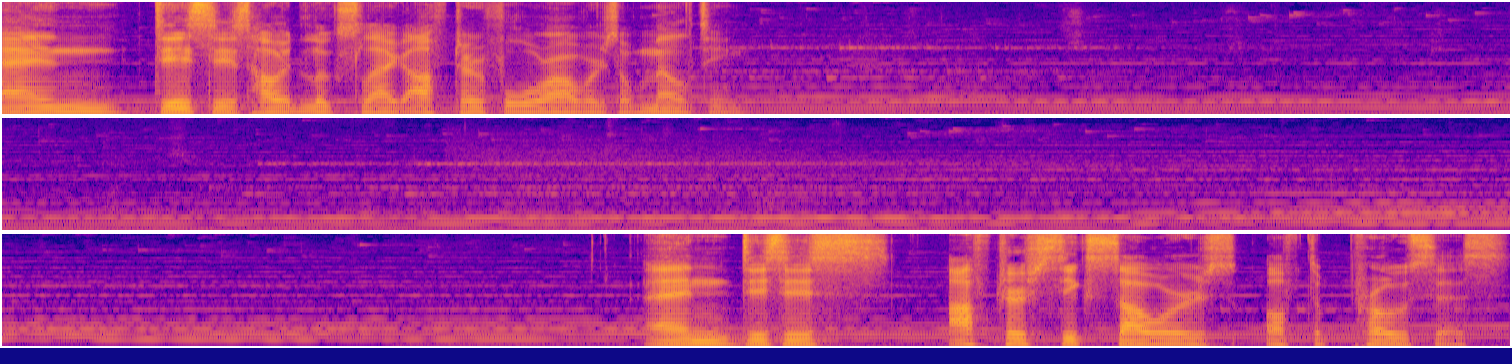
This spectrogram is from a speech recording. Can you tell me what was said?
And this is how it looks like after 4 hours of melting. And this is after 6 hours of the process.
